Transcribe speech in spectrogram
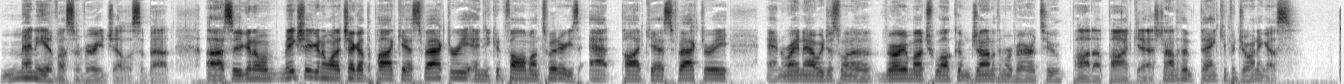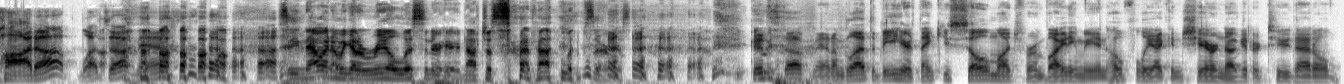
many of us are very jealous about. Uh, so you're going to make sure you're going to want to check out the podcast factory and you can follow him on twitter. He's at podcast factory. And right now we just want to very much welcome jonathan rivera to up podcast. Jonathan thank you for joining us Pod up. What's up, man? See, now I, I know we got a real listener here, not just not lip service. Good stuff, man. I'm glad to be here. Thank you so much for inviting me, and hopefully I can share a nugget or two that'll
